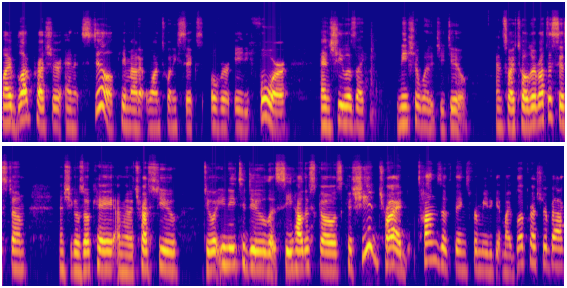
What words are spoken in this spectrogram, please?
my blood pressure, and it still came out at 126 over 84. And she was like, Misha, what did you do? And so I told her about the system. And she goes, Okay, I'm going to trust you. Do what you need to do. Let's see how this goes. Because she had tried tons of things for me to get my blood pressure back,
